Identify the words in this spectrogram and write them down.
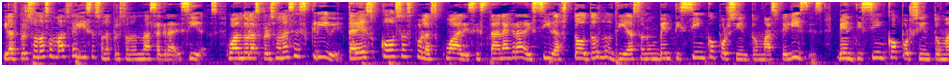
y las personas son más felices son las personas más agradecidas. Cuando las personas escriben tres cosas por las cuales están agradecidas todos los días son un 25% más felices, 25% más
